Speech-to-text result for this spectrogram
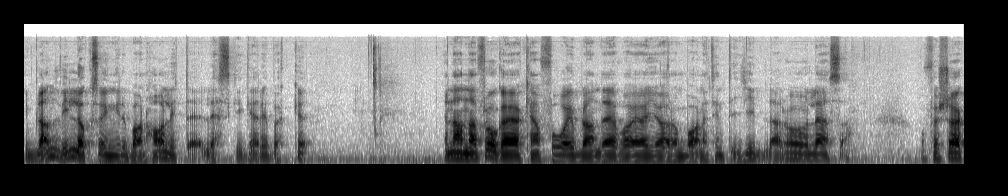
ibland vill också yngre barn ha lite läskigare böcker. En annan fråga jag kan få ibland är vad jag gör om barnet inte gillar att läsa. Och försök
